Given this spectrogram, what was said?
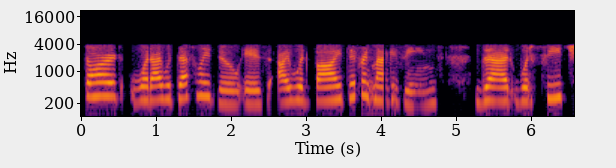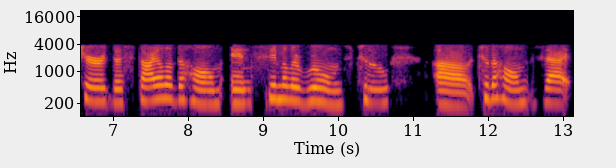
start, what I would definitely do is I would buy different magazines that would feature the style of the home in similar rooms to uh, to the home that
